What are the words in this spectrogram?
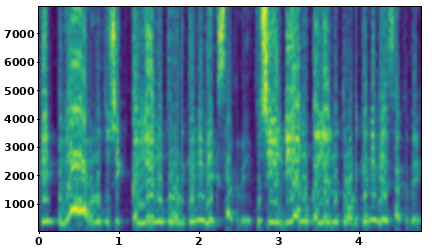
ਕਿ ਪੰਜਾਬ ਨੂੰ ਤੁਸੀਂ ਇਕੱਲੇ ਨੂੰ ਤੋੜ ਕੇ ਨਹੀਂ ਵੇਖ ਸਕਦੇ। ਤੁਸੀਂ ਇੰਡੀਆ ਨੂੰ ਇਕੱਲੇ ਨੂੰ ਤੋੜ ਕੇ ਨਹੀਂ ਵੇਖ ਸਕਦੇ।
